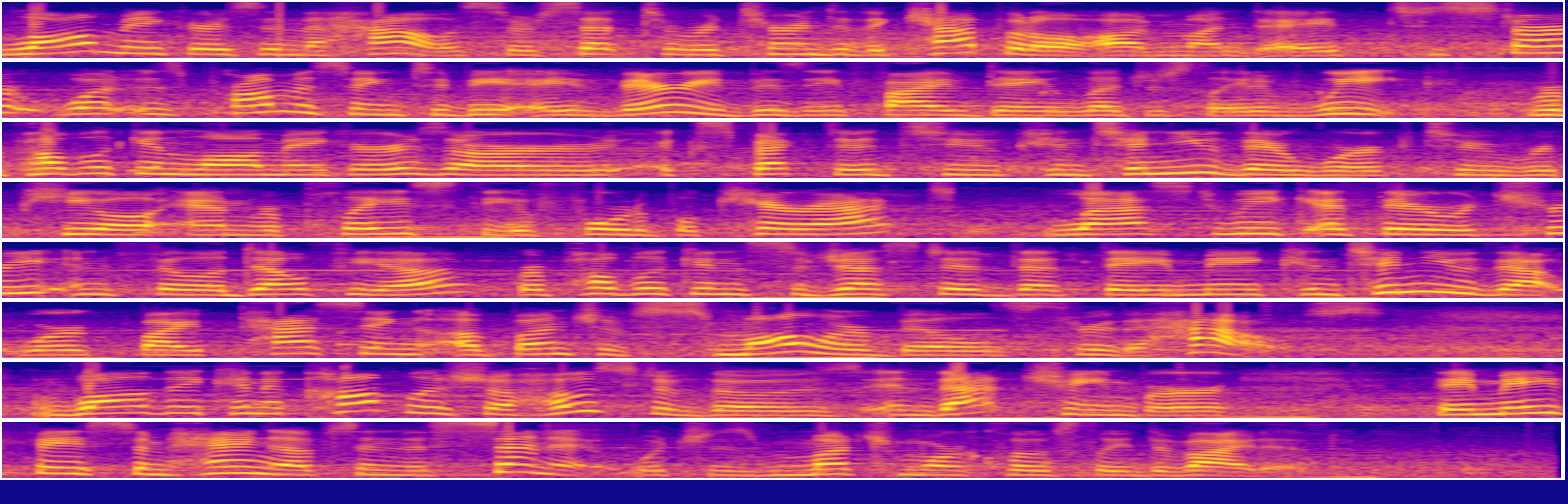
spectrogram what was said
Lawmakers in the House are set to return to the Capitol on Monday to start what is promising to be a very busy five day legislative week. Republican lawmakers are expected to continue their work to repeal and replace the Affordable Care Act. Last week at their retreat in Philadelphia, Republicans suggested that they may continue that work by passing a bunch of smaller bills through the House. While they can accomplish a host of those in that chamber, they may face some hangups in the Senate, which is much more closely divided.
